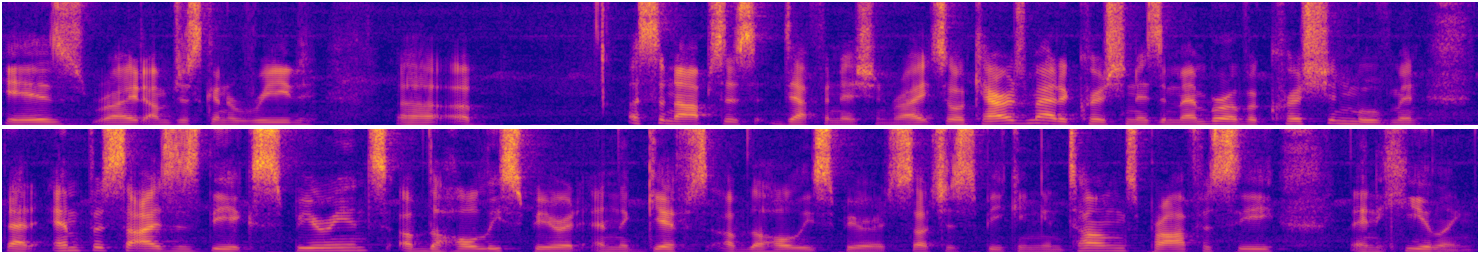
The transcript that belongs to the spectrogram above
is, right? I'm just going to read uh, a a synopsis definition, right? So, a charismatic Christian is a member of a Christian movement that emphasizes the experience of the Holy Spirit and the gifts of the Holy Spirit, such as speaking in tongues, prophecy, and healing.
